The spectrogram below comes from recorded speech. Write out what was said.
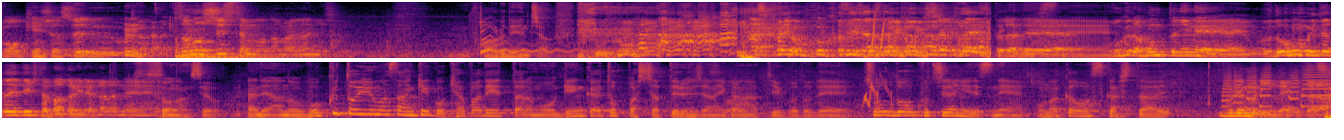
を検証するだから。そのシステムの名前何にする？ファールでええんちゃうあそこにも高校生だったら面白くないです。ただね僕ら本当にねうどんをいただいてきたばかりだからね。そうなんですよ。なんであの僕とゆうまさん結構キャパで言ったらもう限界突破しちゃってるんじゃないかなっていうことでちょうどこちらにですねお腹を空かしたグレムリンがいるから。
